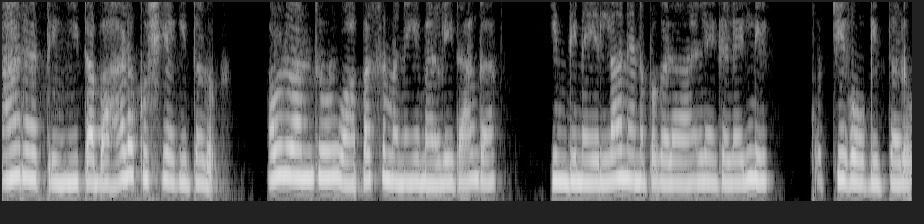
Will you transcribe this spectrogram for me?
ಆ ರಾತ್ರಿ ಗೀತಾ ಬಹಳ ಖುಷಿಯಾಗಿದ್ದಳು. ಅವಳು ಅಂದು ವಾಪಸ್ಸು ಮನೆಗೆ ಮರಳಿದಾಗ ಹಿಂದಿನ ಎಲ್ಲ ನೆನಪುಗಳ ಅಲೆಗಳಲ್ಲಿ ಕೊಚ್ಚಿ ಹೋಗಿದ್ದಳು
